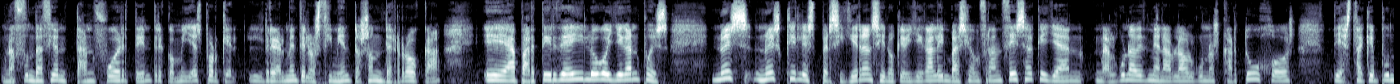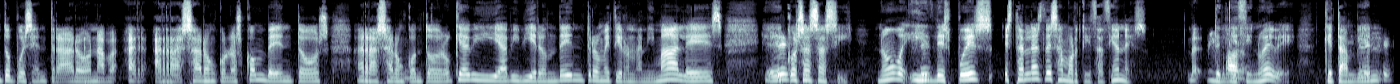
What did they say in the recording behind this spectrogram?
una fundación tan fuerte, entre comillas, porque realmente los cimientos son de roca, eh, a partir de ahí luego llegan, pues, no es, no es que les persiguieran, sino que llega la invasión francesa, que ya alguna vez me han hablado algunos cartujos, de hasta qué punto pues entraron, arrasaron con los conventos, arrasaron con todo lo que había, vivieron dentro, metieron animales, eh, cosas así, ¿no? Y después están las desamortizaciones del 19, que también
